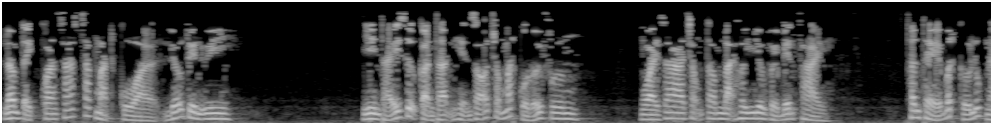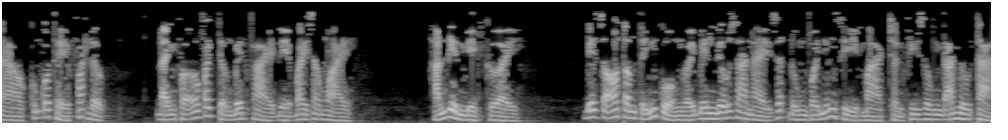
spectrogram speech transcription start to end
Lâm Tịch quan sát sắc mặt của Liễu Tuyên Uy. Nhìn thấy sự cẩn thận hiện rõ trong mắt của đối phương, ngoài ra trọng tâm lại hơi nghiêng về bên phải. Thân thể bất cứ lúc nào cũng có thể phát lực, đánh vỡ vách tường bên phải để bay ra ngoài. Hắn liền mỉm cười, biết rõ tâm tính của người bên liễu gia này rất đúng với những gì mà Trần Phi Dung đã miêu tả.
